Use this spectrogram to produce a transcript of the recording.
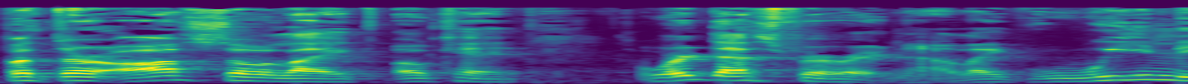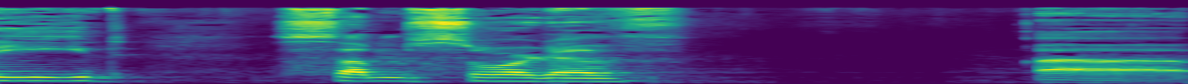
but they're also like, okay, we're desperate right now. Like we need some sort of uh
